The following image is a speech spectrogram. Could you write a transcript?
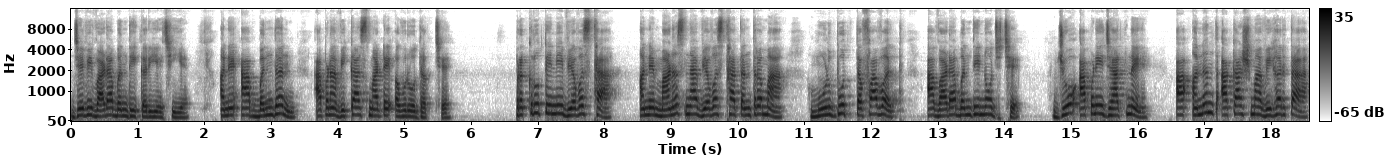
જેવી વાડાબંધી કરીએ છીએ. અને આ બંધન આપણા વિકાસ માટે અવરોધક છે. પ્રકૃતિની વ્યવસ્થા અને માણસના વ્યવસ્થા તંત્રમાં મૂળભૂત તફાવત આ વાડાબંધીનો જ છે. જો આપણી જાતને આ અનંત આકાશમાં વિહરતા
